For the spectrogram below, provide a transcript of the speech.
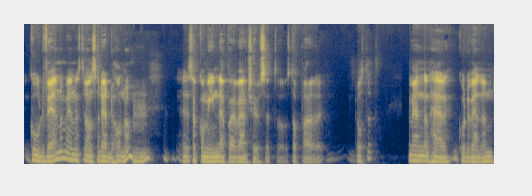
god vän med en av de som räddade honom. Mm. eh, Som kommer in där på värdshuset och stoppar brottet. Men den här gode vännen,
